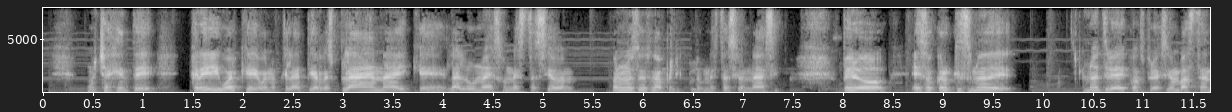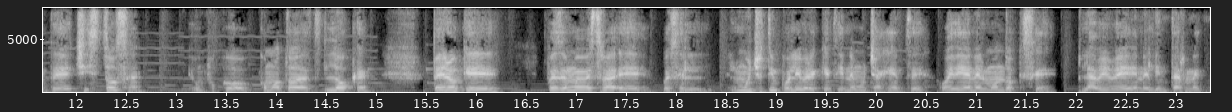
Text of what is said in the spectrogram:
mucha gente cree igual que, bueno, que la Tierra es plana y que la Luna es una estación, bueno, no es una película, una estación nazi, pero eso creo que es una de, una teoría de conspiración bastante chistosa, un poco como todas loca, pero que pues demuestra eh, pues el, mucho tiempo libre que tiene mucha gente hoy día en el mundo que se la vive en el internet.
